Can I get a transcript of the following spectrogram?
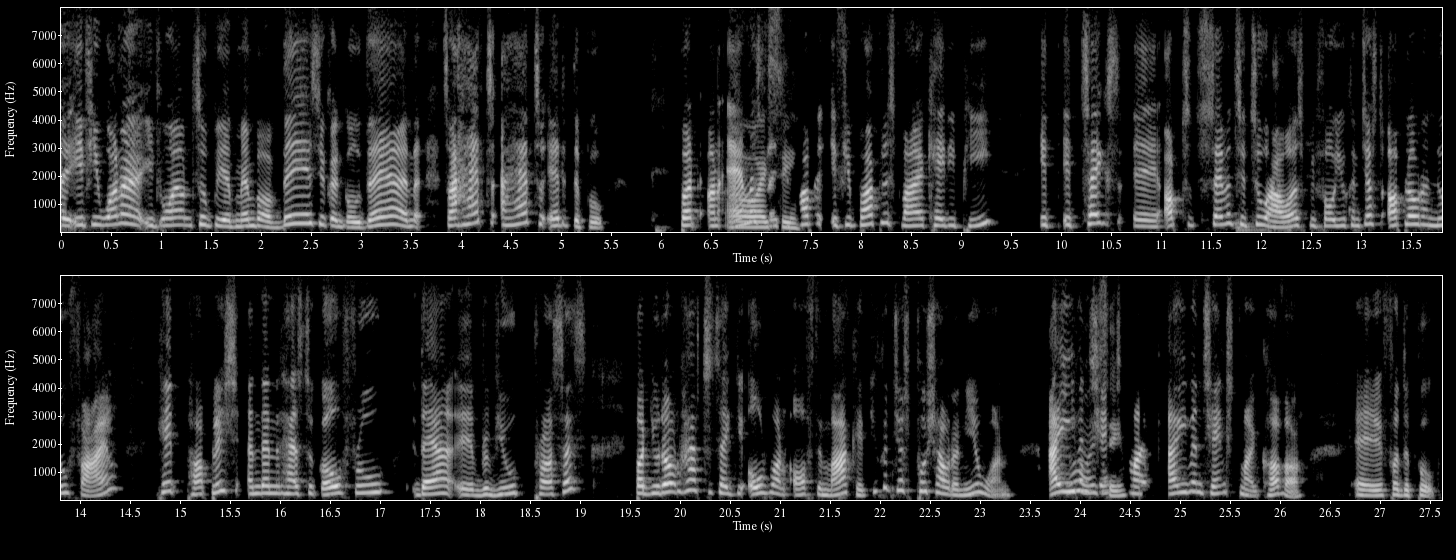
uh, if you want to if you want to be a member of this, you can go there and so I had to, I had to edit the book. But on Oh, Amazon, I if, you publish, if you publish via KDP, it, it takes uh, up to 72 hours before you can just upload a new file, hit publish, and then it has to go through their uh, review process. But you don't have to take the old one off the market. You can just push out a new one. I even Oh, I changed see. my I even changed my cover uh, for the book.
